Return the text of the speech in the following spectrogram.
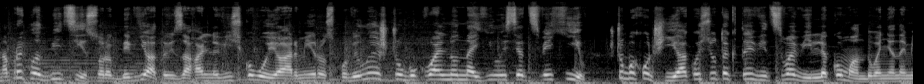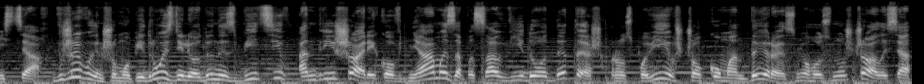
Наприклад, бійці 49-ї загальновійськової армії розповіли, що буквально наїлися цвяхів Щоби хоч якось утекти від свавілля командування на місцях. Вже в іншому підрозділі один із бійців Андрій Шаріков днями записав відео, де теж розповів, що командири з нього знущалися,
